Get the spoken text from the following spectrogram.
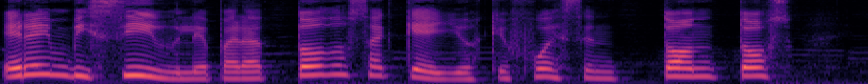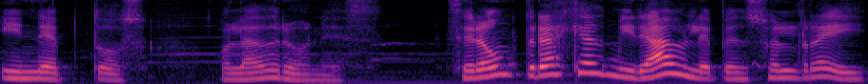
Era invisible para todos aquellos que fuesen tontos, ineptos o ladrones. Será un traje admirable, pensó el rey.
